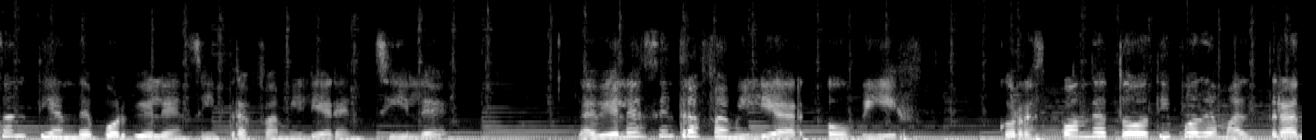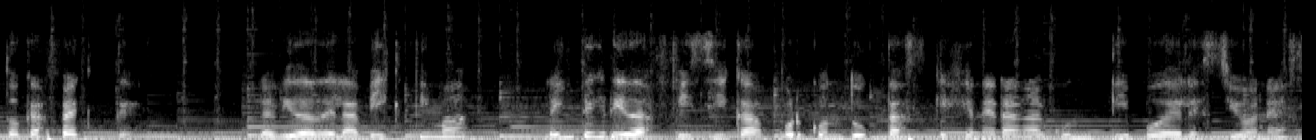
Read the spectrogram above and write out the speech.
se entiende por violencia intrafamiliar en Chile? La violencia intrafamiliar o BIF corresponde a todo tipo de maltrato que afecte la vida de la víctima, la integridad física por conductas que generan algún tipo de lesiones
